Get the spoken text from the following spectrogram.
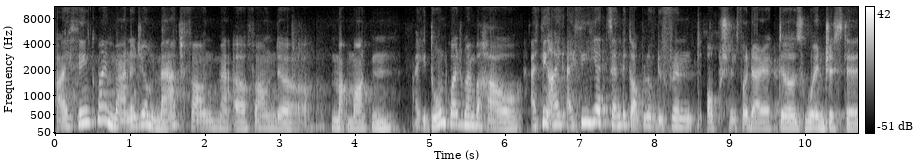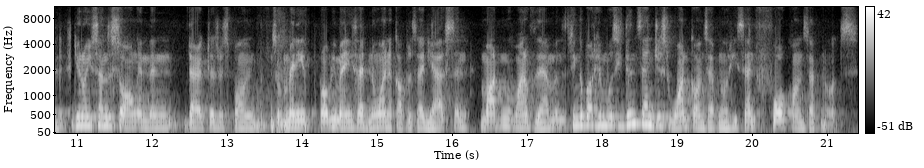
I think my manager Matt found uh, found uh, Ma- Martin. I don't quite remember how. I think I, I think he had sent a couple of different options for directors who were interested. You know, you send the song and then directors respond. So many probably many said no and a couple said yes. And Martin was one of them. And the thing about him was he didn't send just one concept note. He sent four concept notes.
